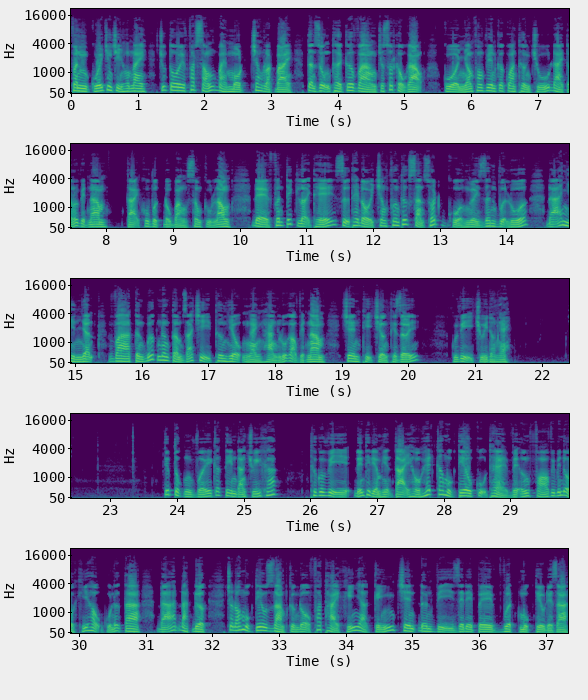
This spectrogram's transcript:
Phần cuối chương trình hôm nay, chúng tôi phát sóng bài 1 trong loạt bài Tận dụng thời cơ vàng cho xuất khẩu gạo của nhóm phóng viên cơ quan thường trú Đài tiếng nói Việt Nam tại khu vực đồng bằng sông Cửu Long để phân tích lợi thế, sự thay đổi trong phương thức sản xuất của người dân vựa lúa đã nhìn nhận và từng bước nâng tầm giá trị thương hiệu ngành hàng lúa gạo Việt Nam trên thị trường thế giới. Quý vị chú ý đón nghe. Tiếp tục với các tin đáng chú ý khác, Thưa quý vị, đến thời điểm hiện tại, hầu hết các mục tiêu cụ thể về ứng phó với biến đổi khí hậu của nước ta đã đạt được, trong đó mục tiêu giảm cường độ phát thải khí nhà kính trên đơn vị GDP vượt mục tiêu đề ra.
